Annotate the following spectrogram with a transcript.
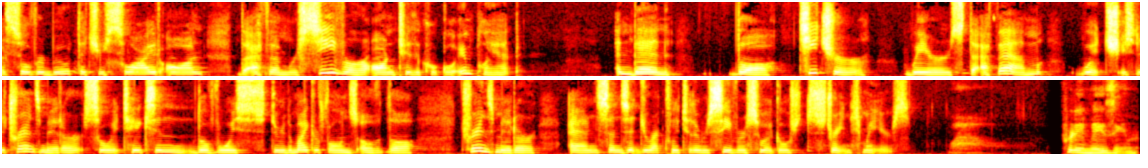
a silver boot that you slide on the FM receiver onto the cochlear implant and then the teacher wears the FM, which is the transmitter, so it takes in the voice through the microphones of the transmitter and sends it directly to the receiver so it goes straight into my ears. Wow. Pretty amazing.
